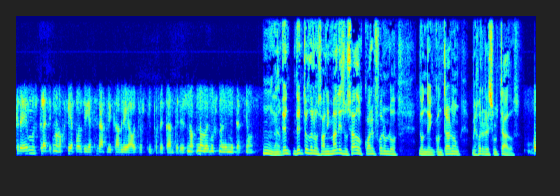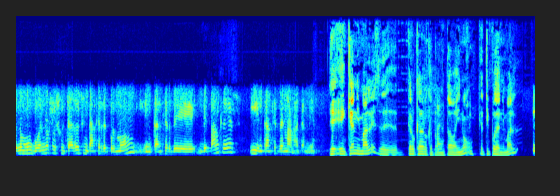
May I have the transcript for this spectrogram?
creemos que la tecnología podría ser aplicable a otros tipos de cánceres. No, no vemos una limitación. Mm, den- dentro de los animales usados, ¿cuáles fueron los donde encontraron mejores resultados? Bueno, muy buenos resultados en cáncer de pulmón, en cáncer de, de páncreas y en cáncer de mama también. Eh, ¿En qué animales? Eh, creo que era lo que preguntaba ahí, ¿no? ¿Qué tipo de animal? Sí,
